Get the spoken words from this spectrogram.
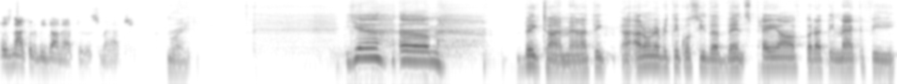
is not going to be done after this match. Right. Yeah, um big time, man. I think I don't ever think we'll see the events payoff, but I think McAfee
